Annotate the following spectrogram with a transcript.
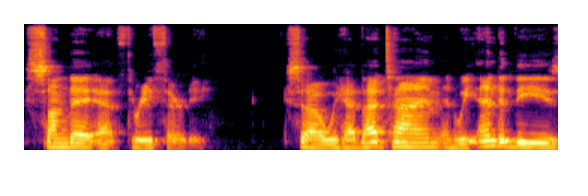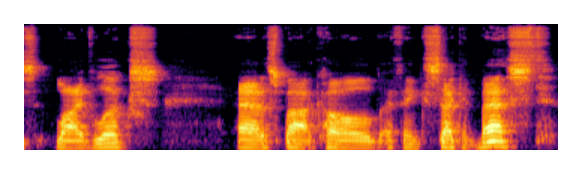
Sunday at 3:30. So we had that time, and we ended these live looks at a spot called I think Second Best,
